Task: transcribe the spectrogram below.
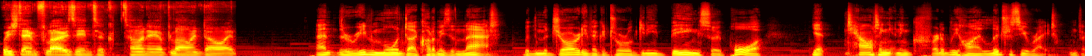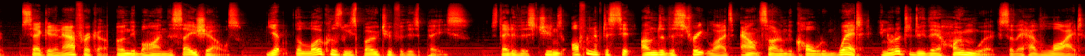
which then flows into turning a blind eye. And there are even more dichotomies than that, with the majority of Equatorial Guinea being so poor yet touting an incredibly high literacy rate, in fact, second in Africa, only behind the Seychelles. Yet the locals we spoke to for this piece stated that students often have to sit under the streetlights outside in the cold and wet in order to do their homework so they have light.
